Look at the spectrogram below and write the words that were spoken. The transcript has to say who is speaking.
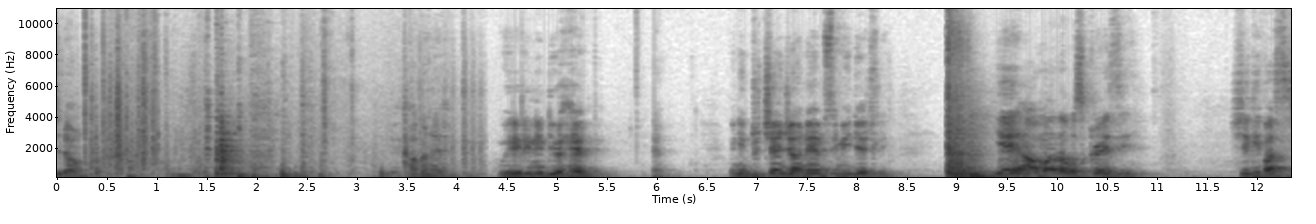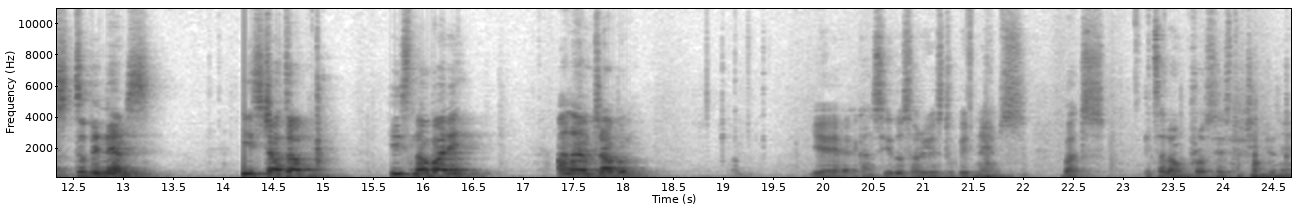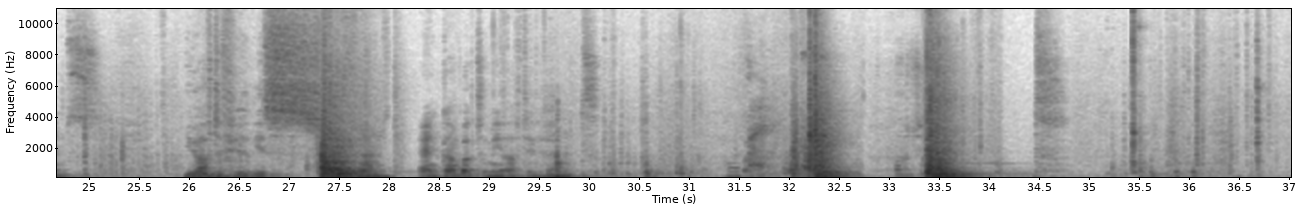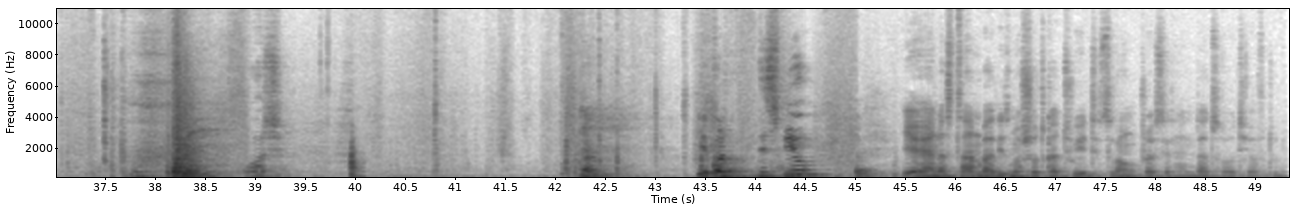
Speaker 1: Sit down. Yeah, how can I help you?
Speaker 2: We really need your help.
Speaker 1: Yeah?
Speaker 2: We need to change our names immediately. Yeah, our mother was crazy. She gave us stupid names. He's shut up, he's nobody, and I'm trouble.
Speaker 1: Yeah, I can see those are really stupid names, but it's a long process to change your names. You have to fill this form and come back to me after you've done it.
Speaker 2: What? Huh? You call this few?
Speaker 1: Yeah, I understand, but there's no shortcut to it. It's a long process, and that's what you have to do.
